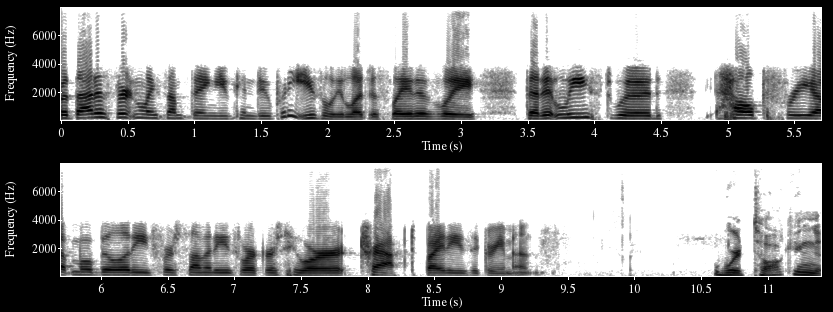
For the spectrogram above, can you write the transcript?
but that is certainly something you can do pretty easily legislatively that at least would help free up mobility for some of these workers who are trapped by these agreements. We're talking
